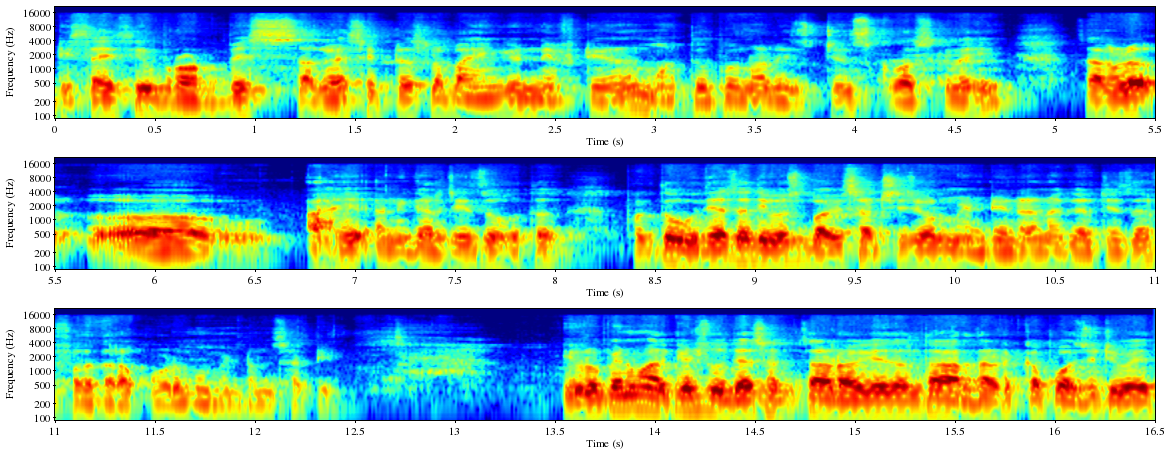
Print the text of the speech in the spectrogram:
डिसायसिव्ह ब्रॉड बेस सगळ्या सेक्टर्सला बाईंग घेऊन निफ्टीनं महत्त्वपूर्ण रेजिस्टन्स क्रॉस केलं. हे चांगलं आहे आणि गरजेचं होतं. फक्त उद्याचा दिवस बावीस आठशेच्यावर मेंटेन राहणं गरजेचं आहे फर्दर अपवर्ड मोमेंटमसाठी युरोपियन मार्केट्स उद्यासाठीचा आढावा घ्यायचा झाला तर अर्धा टक्का पॉझिटिव्ह आहेत.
